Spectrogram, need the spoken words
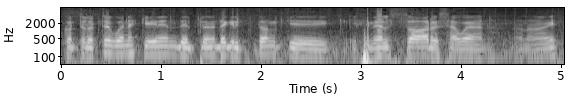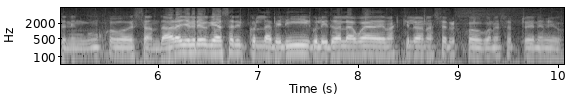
contra los tres weones que vienen del planeta Krypton, que el general Zor, esa weá. No, no, no he visto ningún juego de esa onda. Ahora yo creo que va a salir con la película y toda la weá, además que lo van a hacer el juego con esos tres enemigos.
